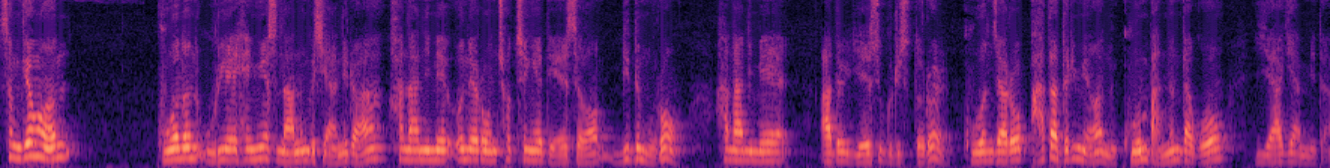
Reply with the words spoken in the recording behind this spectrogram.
성경은 구원은 우리의 행위에서 나는 것이 아니라 하나님의 은혜로운 초청에 대해서 믿음으로 하나님의 아들 예수 그리스도를 구원자로 받아들이면 구원받는다고 이야기합니다.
